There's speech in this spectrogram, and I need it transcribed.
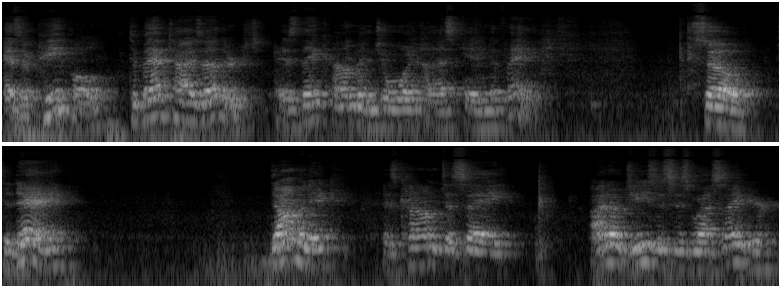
as a people to baptize others as they come and join us in the faith. So today, Dominic has come to say, I know Jesus is my Savior,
